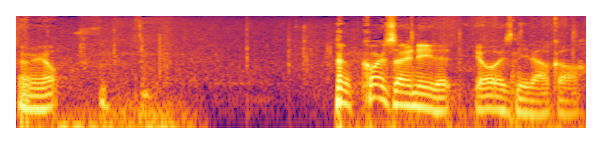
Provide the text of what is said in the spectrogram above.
There we go. of course I need it. You always need alcohol.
